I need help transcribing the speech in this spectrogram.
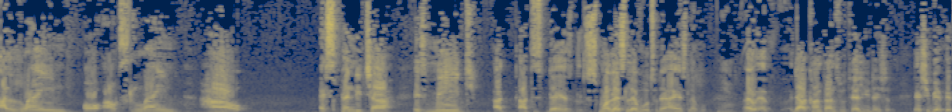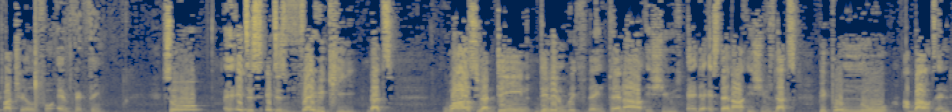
align or outline how expenditure is made at, at the smallest level to the highest level. Yeah. Uh, uh, the accountants will tell you there should, there should be a paper trail for everything. So it is it is very key that whilst you are dealing dealing with the internal issues, uh, the external issues that people know about, and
